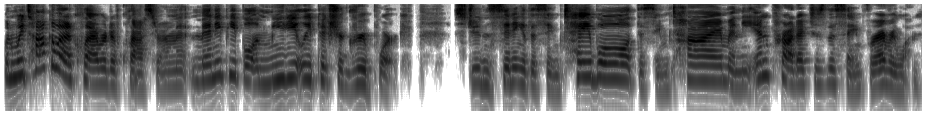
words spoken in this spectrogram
When we talk about a collaborative classroom, many people immediately picture group work students sitting at the same table at the same time, and the end product is the same for everyone.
